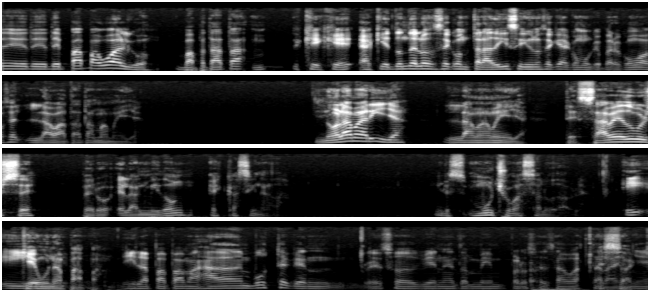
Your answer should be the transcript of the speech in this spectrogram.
de- de- de papa o algo, batata, que, que aquí es donde lo, se contradice y uno se queda como que, pero ¿cómo va a ser? La batata mamella. No la amarilla, la mamella. Te sabe dulce, pero el almidón es casi nada. Es mucho más saludable Y- y- que una papa. Y la papa majada de embuste, que eso viene también procesado hasta la Exacto. ñe.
